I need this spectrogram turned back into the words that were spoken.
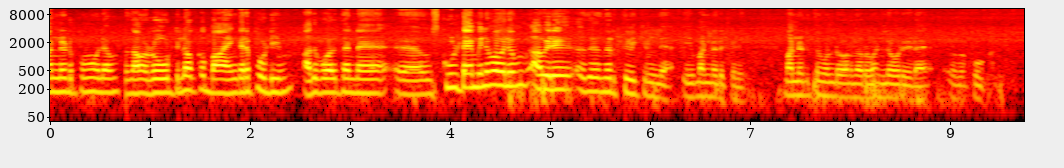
മണ്ണെടുപ്പ് മൂലം റോഡിലൊക്കെ ഭയങ്കര പൊടിയും അതുപോലെ തന്നെ സ്കൂൾ ടൈമിൽ പോലും അവർ ഇത് നിർത്തിവെക്കുന്നില്ല ഈ മണ്ണെടുക്കൽ മണ്ണെടുത്ത് കൊണ്ടുപോകുന്ന റോ- ലോറിയുടെ പൂക്ക്.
